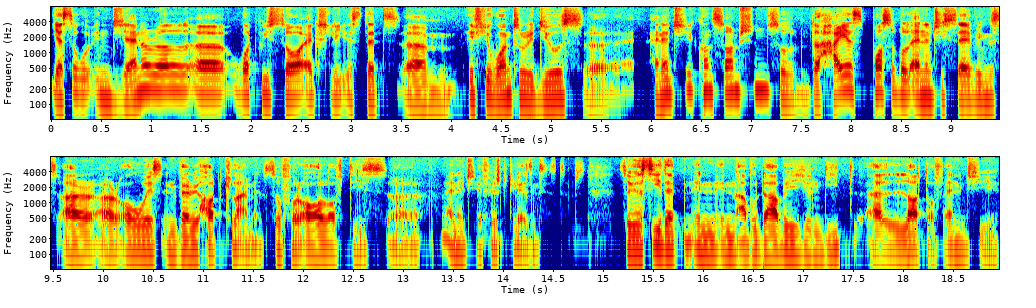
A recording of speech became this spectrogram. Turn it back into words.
yeah, so in general, uh, what we saw actually is that um, if you want to reduce uh, energy consumption, so the highest possible energy savings are, are always in very hot climates. So for all of these uh, energy efficient glazing systems. So you see that in, in Abu Dhabi, you need a lot of energy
